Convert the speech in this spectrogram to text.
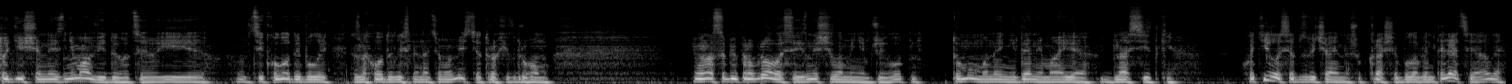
тоді ще не знімав відео це і ці колоди були, знаходились не на цьому місці, а трохи в другому. І вона собі пробралася і знищила мені бджіл. От тому в мене ніде немає дна сітки. Хотілося б, звичайно, щоб краще була вентиляція, але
